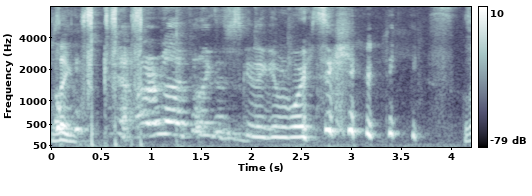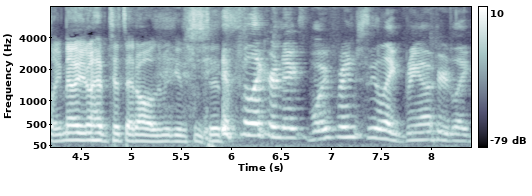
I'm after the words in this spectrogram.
It's like I don't know. I feel like this is gonna give her more insecurity. like no, you don't have tits at all. Let me give you some tits. I feel like her next boyfriend, she's gonna like bring out her like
